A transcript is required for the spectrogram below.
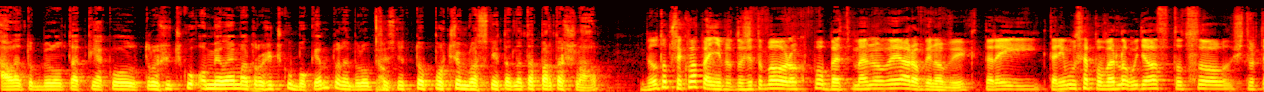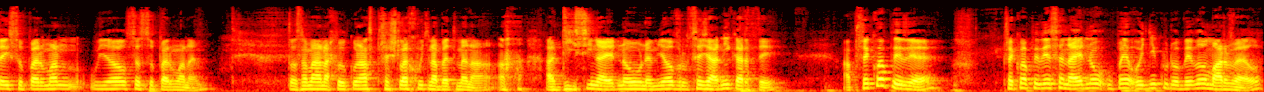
ale to bylo tak jako trošičku omylem a trošičku bokem, to nebylo no. přesně to, po čem vlastně tato parta šla. Bylo to překvapení, protože to byl rok po Batmanovi a Robinovi, který, který mu se povedlo udělat to, co čtvrtý Superman udělal se Supermanem. To znamená, na chvilku nás přešla chuť na Batmana a, a DC najednou neměl v ruce žádné karty. A překvapivě, překvapivě se najednou úplně od nikud objevil Marvel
